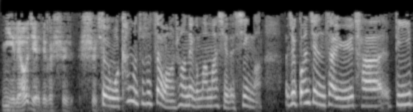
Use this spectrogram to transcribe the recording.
你了解这个事事情？对，我看到就是在网上那个妈妈写的信嘛，而且关键在于她第一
